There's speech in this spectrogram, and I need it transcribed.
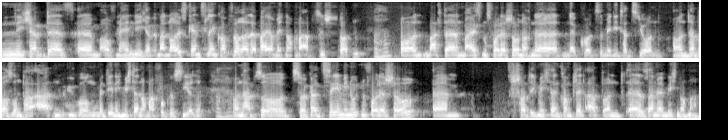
Ich habe das ähm, auf dem Handy. Ich habe immer neues Canceling Kopfhörer dabei, um mich nochmal abzuschotten. Aha. Und mache dann meistens vor der Show noch eine, eine kurze Meditation und habe auch so ein paar Atemübungen, mit denen ich mich dann nochmal fokussiere. Aha. Und habe so circa zehn Minuten vor der Show ähm, schotte ich mich dann komplett ab und äh, sammle mich nochmal.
